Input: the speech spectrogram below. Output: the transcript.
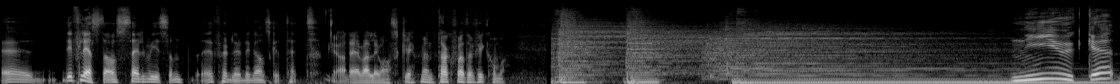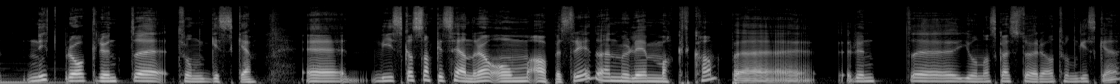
Eh, de fleste av oss, selv vi som eh, følger det ganske tett. Ja, det er veldig vanskelig. Men takk for at jeg fikk komme. Ny uke, nytt bråk rundt eh, Trond Giske. Eh, vi skal snakke senere om Ap-strid og en mulig maktkamp eh, rundt eh, Jonas Gahr Støre og Trond Giske.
